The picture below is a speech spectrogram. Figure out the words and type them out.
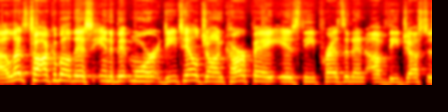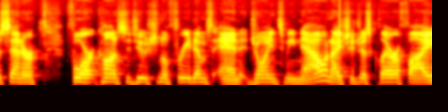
uh, let's talk about this in a bit more detail. John Carpay is the president of the Justice Center for Constitutional Freedoms and joins me now. And I should just clarify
